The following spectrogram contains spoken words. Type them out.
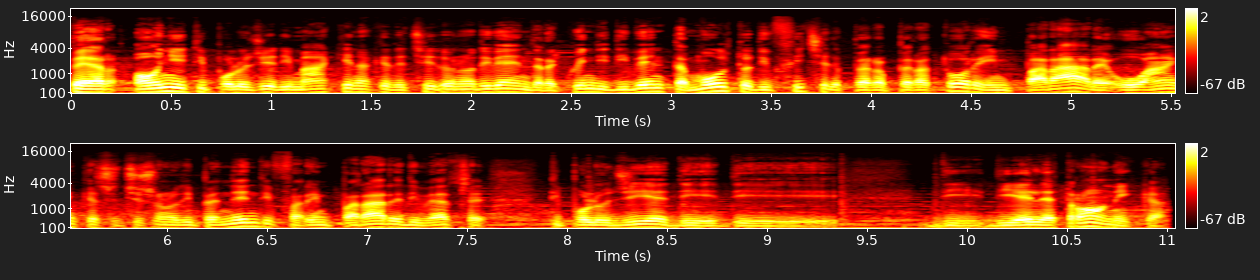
per ogni tipologia di macchina che decidono di vendere, quindi diventa molto difficile per l'operatore imparare o anche se ci sono dipendenti far imparare diverse tipologie di, di, di, di, elettronica.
